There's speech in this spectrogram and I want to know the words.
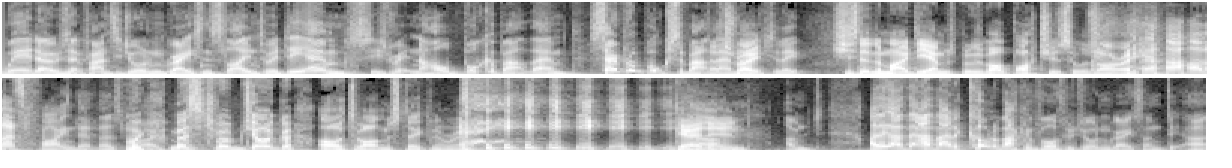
weirdos that fancy Jordynne Grace and slide into her DMs. She's written a whole book about them, several books about That's them right. actually. She's into my DMs, but it was about botches, so it was all right. oh, that's fine then. That's Wait, fine. message from Jordynne. Gra- oh, it's about mistaking a ring. Get Yeah. in. I'm, I think I've, I've had a couple of back and forth with Jordynne Grace on uh,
